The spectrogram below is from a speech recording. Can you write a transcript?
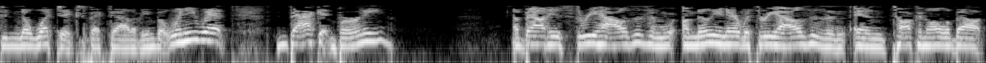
didn't know what to expect out of him. But when he went back at Bernie about his three houses and a millionaire with three houses and and talking all about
